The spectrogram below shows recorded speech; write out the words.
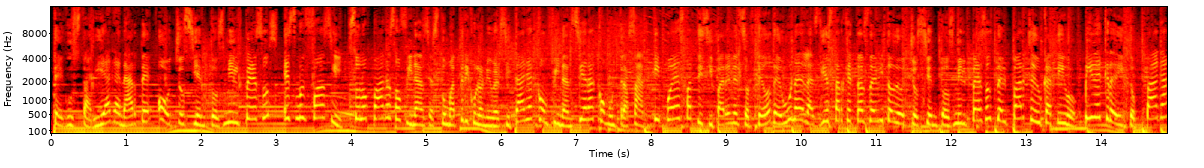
¿Te gustaría ganarte 800 mil pesos? Es muy fácil. Solo pagas o financias tu matrícula universitaria con Financiera como Ultrasan y puedes participar en el sorteo de una de las 10 tarjetas débito de 800 mil pesos del parche educativo. Pide crédito, paga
